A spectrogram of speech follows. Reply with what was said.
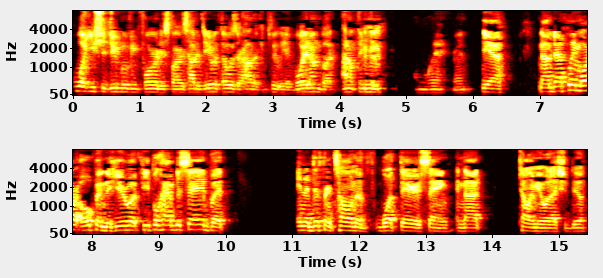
what you should do moving forward as far as how to deal with those or how to completely avoid them but I don't think Mhm. there's way, right? Yeah. Now I'm definitely more open to hear what people have to say, but in a different tone of what they're saying and not telling me what I should do.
